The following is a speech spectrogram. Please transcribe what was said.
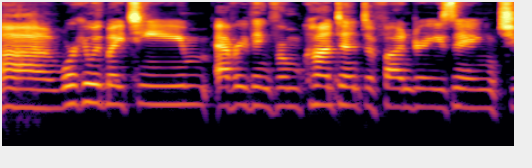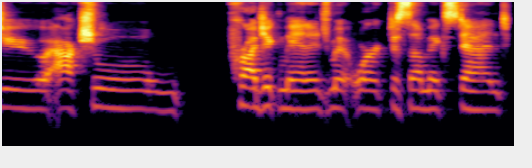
uh, working with my team, everything from content to fundraising to actual project management work to some extent.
